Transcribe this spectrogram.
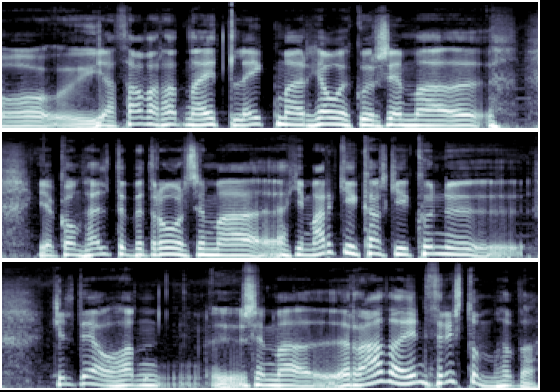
og já það var þarna eitt leikmaður hjá ykkur sem að já kom heldur betróður sem að ekki margi kannski kunnu kildi á hann sem að raða inn þristum þetta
